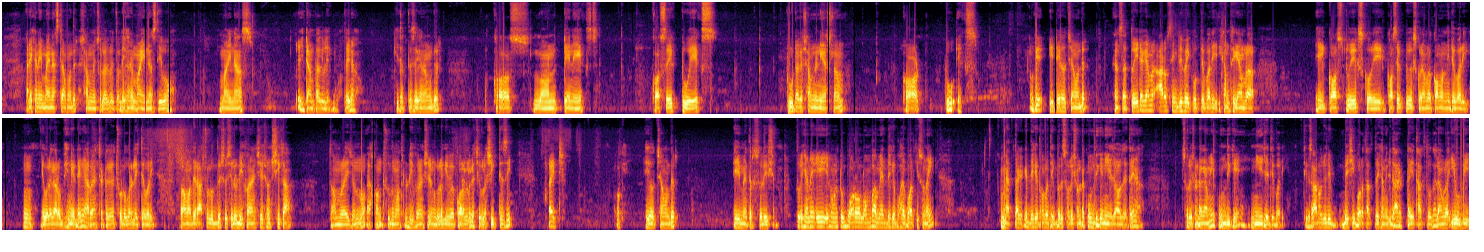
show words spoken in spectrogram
আর এখানে মাইনাসটা আমাদের সামনে চলে আসবে। তাহলে এখানে মাইনাস দিব। মাইনাস এই টার্মটাকে লিখব, তাই না? কি থাকতেছে এখানে আমাদের? Cos ln ten ln 10x cosec 2x টুটাকে সামনে নিয়ে আসলাম, cot 2x ওকে এটাই হচ্ছে আমাদের অ্যান্সার তো এটাকে আমরা আরও সিম্পলিফাই করতে পারি। এখান থেকে আমরা এই cos 2x করে cosec 2x করে আমরা কমন নিতে পারি। হুম, এগুলোকে আরও ভেঙে টেঙে আরও অ্যান্সারটাকে ছোট করে লিখতে পারি। তো আমাদের আসল উদ্দেশ্য ছিল ডিফারেন্সিয়েশন শেখা। তো আমরা এই জন্য এখন শুধুমাত্র ডিফারেন্সিয়েশনগুলো কীভাবে করার লাগে সেগুলো শিখতেছি। রাইট ওকে এই হচ্ছে আমাদের, এই ম্যাথের সলিউশন তো এখানে এই এরকম একটু বড় লম্বা ম্যাথ দেখে ভয় পাওয়ার কিছু নাই। ম্যাথটাকে দেখে তো আমরা দেখব সলিউশনটা কোন দিকে নিয়ে যাওয়া যায়, তাই না? সলিউশনটাকে আমি কোন দিকে নিয়ে যেতে পারি। ঠিক আছে, আরও যদি বেশি বড় থাকতো, এখানে যদি আরেকটাই থাকতো, তাহলে আমরা ইউবি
